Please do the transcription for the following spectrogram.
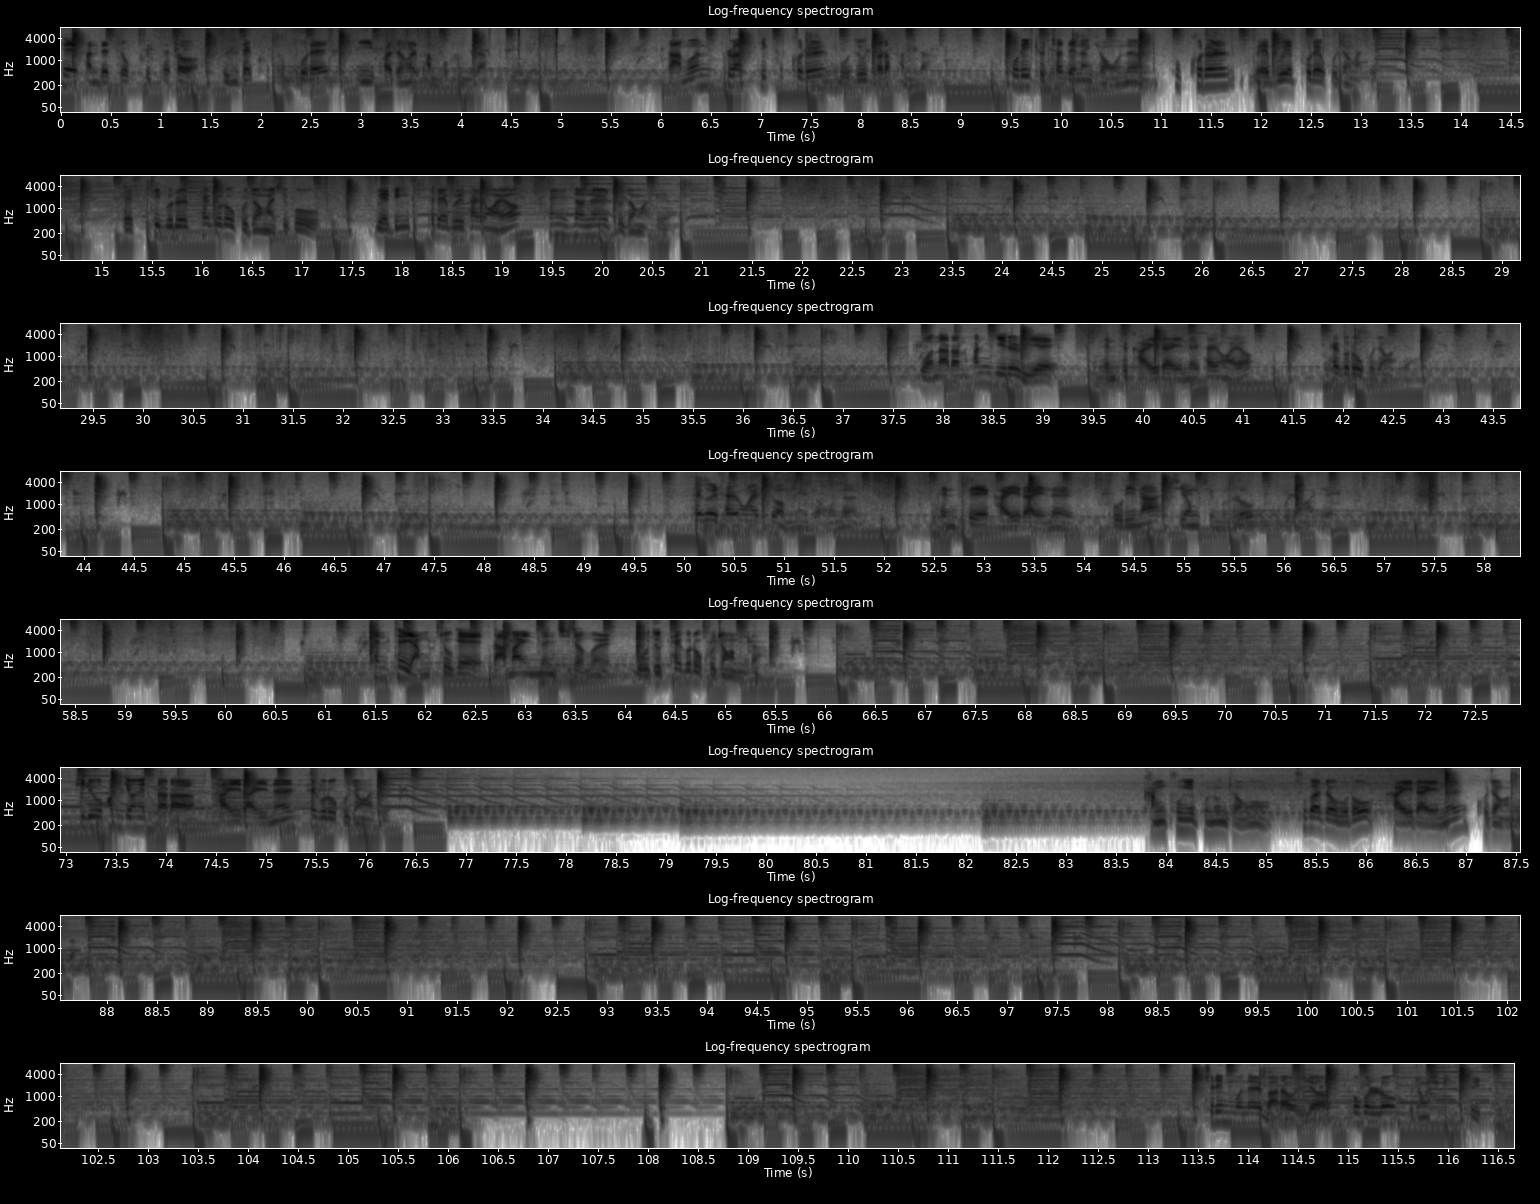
텐트의 반대쪽 끝에서 은색 후크폴의 이 과정을 반복합니다. 남은 플라스틱 후크를 모두 결합합니다. 폴이 교차되는 경우는 후크를 외부의 폴에 고정하세요. 베스티브를 팩으로 고정하시고 웨빙 스트랩을 사용하여 텐션을 조정하세요. 원활한 환기를 위해 벤트 가이라인을 사용하여 팩으로 고정하세요. 팩을 사용할 수 없는 경우는 벤트의 가이라인을 돌이나 지형 지물로 고정하세요. 텐트 양쪽에 남아있는 지점을 모두 팩으로 고정합니다. 필요 환경에 따라 가이 라인을 팩으로 고정하세요. 강풍이 부는 경우 추가적으로 가이 라인을 고정합니다. 출입문을 말아 올려 토글로 고정시킬 수 있습니다.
